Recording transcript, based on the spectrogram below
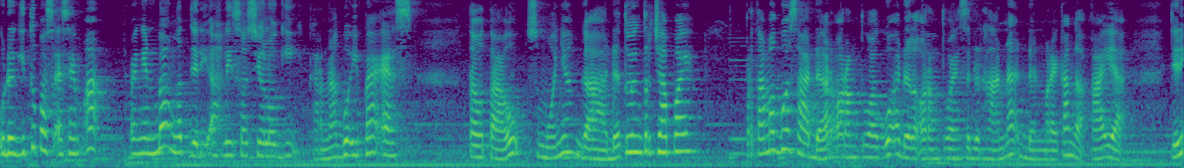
Udah gitu pas SMA, pengen banget jadi ahli sosiologi karena gue IPS Tahu-tahu semuanya nggak ada tuh yang tercapai. Pertama gue sadar orang tua gue adalah orang tua yang sederhana dan mereka nggak kaya. Jadi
